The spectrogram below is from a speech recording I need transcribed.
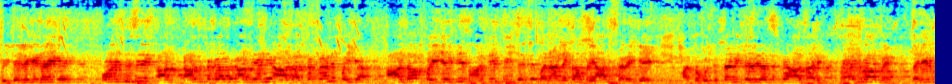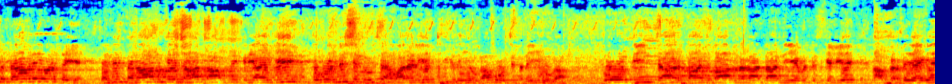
पीछे लेके जाएँगे। और इससे अर्ध चक्रासन अर्ध यानी आधा चक्र यानी पहिया। आधा पहिए की भांति पीछे से बनाने का प्रयास करेंगे। हाथों को जितना नहीं चले जा सकते आसानी सहज भाव में। शरीर में तनाव नहीं होना चाहिए। यदि तनाव के साथ आपने क्रियाएँ की तो वो निश्चित रूप से हमारे लिए ठीक नहीं होगा, वो उचित नहीं होगा। दो, तीन, चार, पाँच बार लगातार नियमित इसके लिए आप करते जाएँगे।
